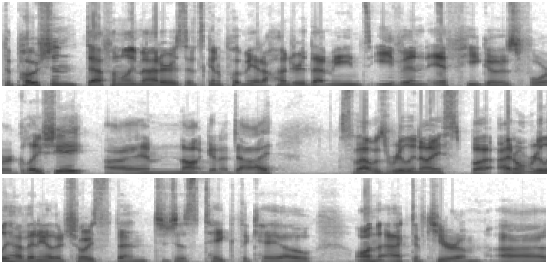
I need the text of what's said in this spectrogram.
the potion definitely matters. It's going to put me at 100. That means even if he goes for Glaciate, I am not going to die. So that was really nice, but I don't really have any other choice than to just take the KO on the active Kyurem. Uh,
